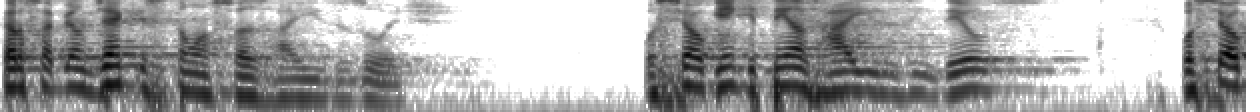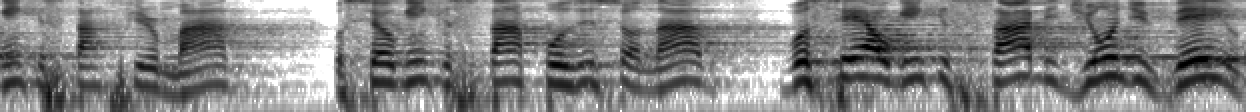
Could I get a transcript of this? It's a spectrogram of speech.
Quero saber onde é que estão as suas raízes hoje. Você é alguém que tem as raízes em Deus? Você é alguém que está firmado? Você é alguém que está posicionado? você é alguém que sabe de onde veio,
